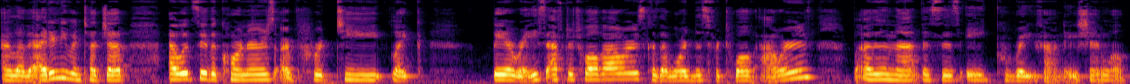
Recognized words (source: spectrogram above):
I love it. I didn't even touch up. I would say the corners are pretty, like, they erase after 12 hours because I wore this for 12 hours. But other than that, this is a great foundation. Well,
